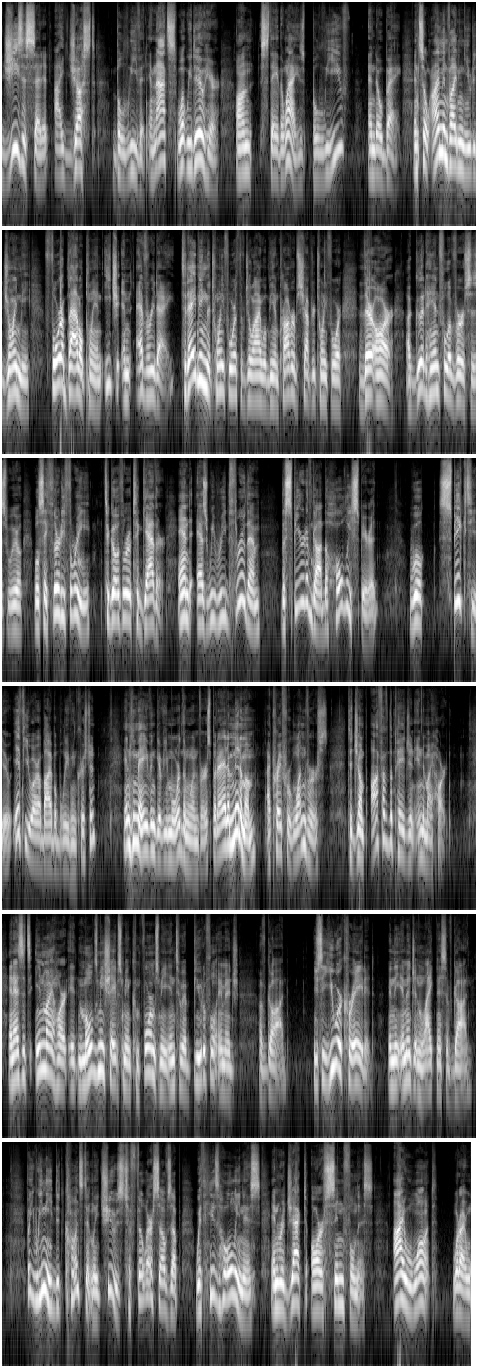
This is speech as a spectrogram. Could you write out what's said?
Jesus said it. I just believe it. And that's what we do here on Stay the Way is believe and obey. And so I'm inviting you to join me for a battle plan each and every day. Today, being the 24th of July, will be in Proverbs chapter 24. There are a good handful of verses, we'll, we'll say 33, to go through together. And as we read through them, the Spirit of God, the Holy Spirit, will speak to you if you are a Bible believing Christian. And He may even give you more than one verse, but at a minimum, I pray for one verse to jump off of the page and into my heart. And as it's in my heart, it molds me, shapes me, and conforms me into a beautiful image of God. You see, you were created in the image and likeness of God. But we need to constantly choose to fill ourselves up with His holiness and reject our sinfulness. I want what I,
